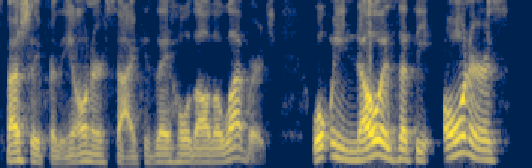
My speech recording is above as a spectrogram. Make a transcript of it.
especially for the owner's side because they hold all the leverage. What we know is that the owners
